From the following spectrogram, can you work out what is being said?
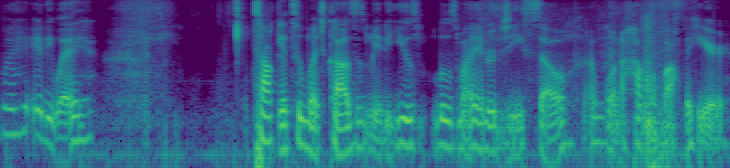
but anyway, talking too much causes me to use lose my energy, so I'm gonna hop up off of here.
